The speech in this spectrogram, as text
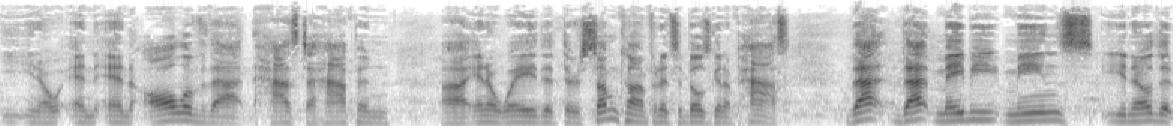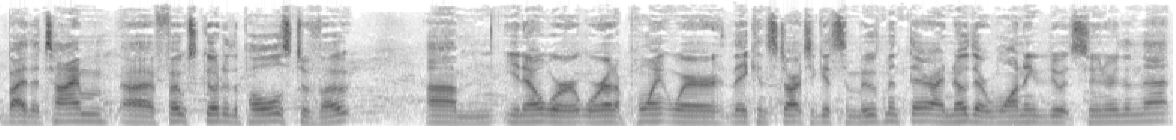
you know, and and all of that has to happen uh, in a way that there's some confidence the bill's going to pass. That that maybe means you know that by the time uh, folks go to the polls to vote, um, you know we're we're at a point where they can start to get some movement there. I know they're wanting to do it sooner than that.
